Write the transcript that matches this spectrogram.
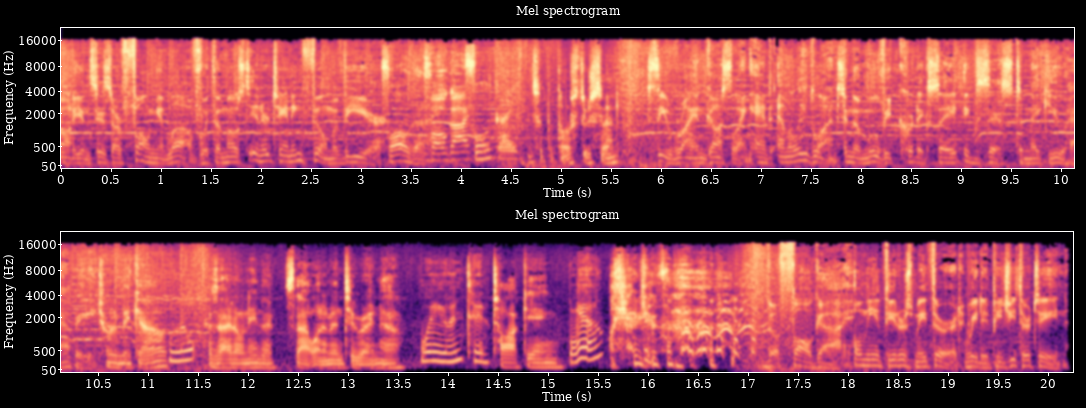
Audiences are falling in love with the most entertaining film of the year. Fall guy. Fall guy. Fall guy. That's what the poster said. See Ryan Gosling and Emily Blunt in the movie critics say exists to make you happy. Trying to make it out? Nope. Because I don't either. It's not what I'm into right now. What are you into? Talking. Yeah. The Fall Guy. Only in theaters May 3rd. Rated PG-13.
